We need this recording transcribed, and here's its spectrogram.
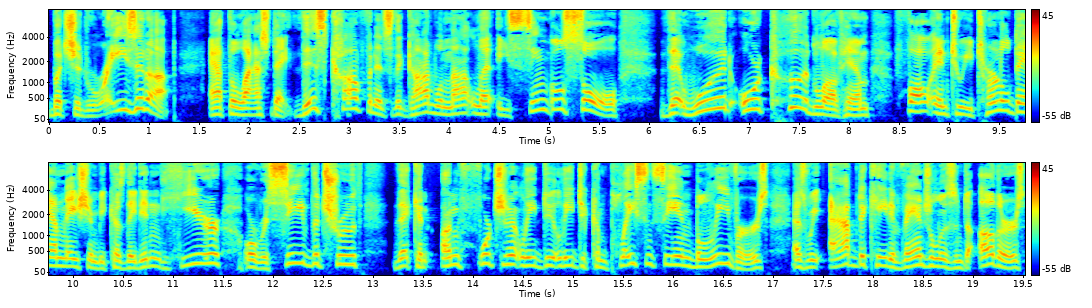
but should raise it up at the last day. This confidence that God will not let a single soul that would or could love him fall into eternal damnation because they didn't hear or receive the truth that can unfortunately lead to complacency in believers as we abdicate evangelism to others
